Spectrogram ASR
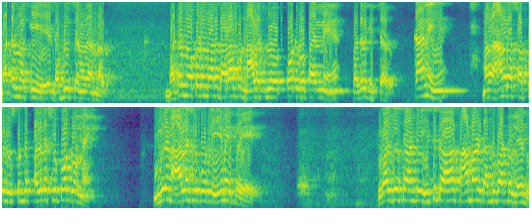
బటన్ నొక్కి డబ్బులు ఇచ్చాను కదా అన్నారు. బటన్ నొక్కడం ద్వారా దాదాపు నాలుగు కోట్ల రూపాయలని ప్రజలకు ఇచ్చారు. కానీ మన ఆంధ్ర రాష్ట్ర అప్పులు చూసుకుంటే పది లక్షల కోట్లు ఉన్నాయి. మిగిలిన ఆరు లక్షల కోట్లు ఏమైపోయాయి? ఇవాళ చూస్తా అంటే ఇసుక సామాన్యుడికి అందుబాటులో లేదు.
